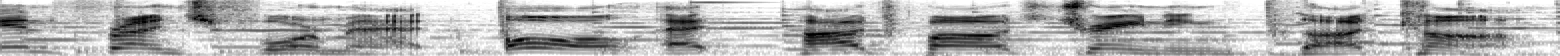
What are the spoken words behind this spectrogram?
French format, all at hodgepodgetraining.com.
